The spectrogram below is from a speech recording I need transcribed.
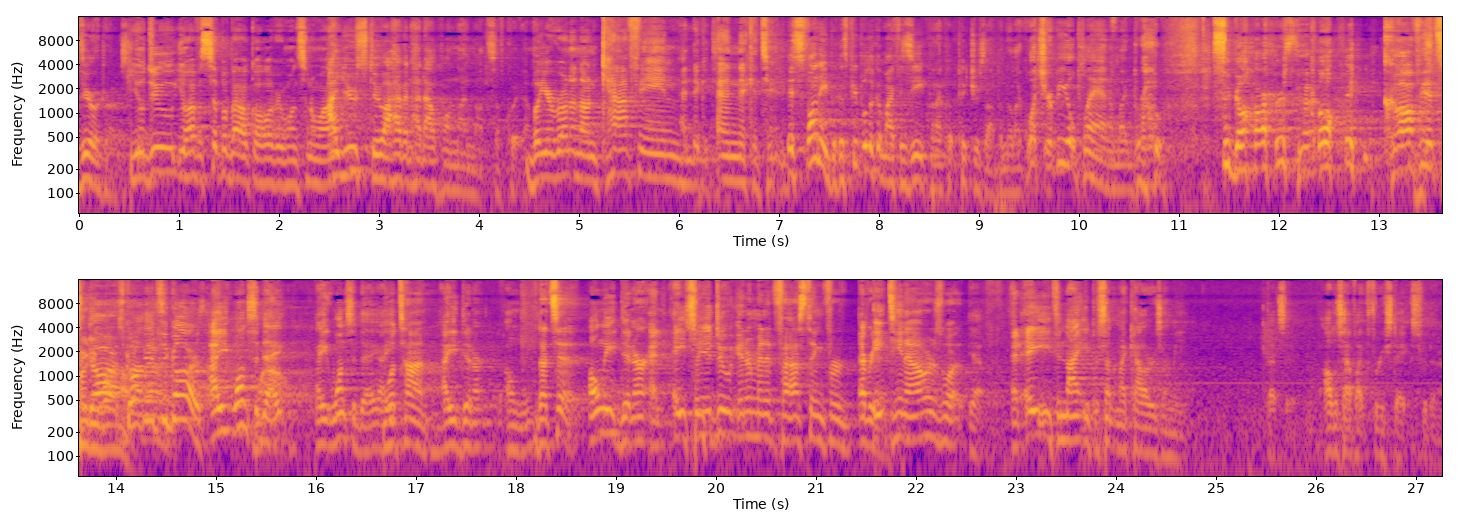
Zero drugs. You'll do. You'll have a sip of alcohol every once in a while. I used to. I haven't had alcohol in nine months. I've quit. but you're running on caffeine And nicotine. And nicotine. It's funny because people look at my physique when I put pictures up and they're like, what's your meal plan? I'm like, bro, cigars, coffee. coffee and cigars. Coffee and cigars. I eat once a day. Wow. I eat once a day. I What eat- time? I eat dinner only. That's it. Only eat dinner and eight. So you do intermittent fasting for every 18 hours? What? Yeah. And 80 to 90% of my calories are meat. That's it. I'll just have like three steaks for dinner.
